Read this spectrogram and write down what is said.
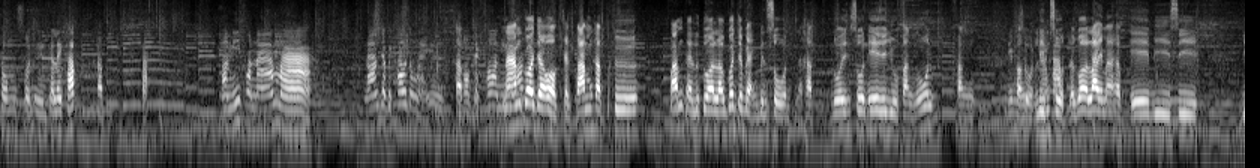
ชมส่วนอื่นกันเลยครับ ครับ ไป ตอนนี้พอน้ำมา น้ำจะไปเข้าตรงไหนเอ่ยครับ ออกจากท่อนี้น้ำเอะก็จะออกจากปั๊มครับ คือปั๊มแต่ละตัวเราก็จะแบ่งเป็นโซนนะครับ โดยโซน A จะอยู่ฝั่งนู้น ฝั่งริมฝั่งสุดริมสุด นะคแล้วก็ไล่มาครับ A B C D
